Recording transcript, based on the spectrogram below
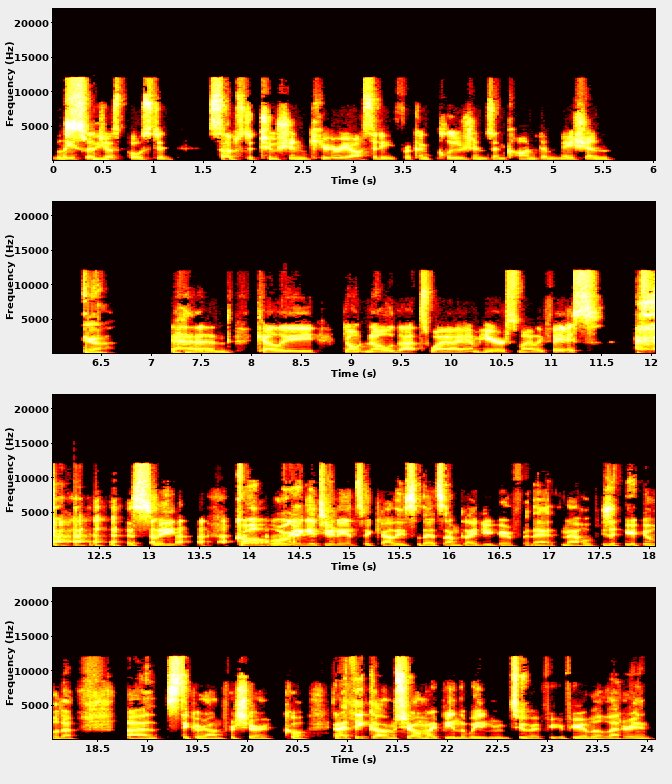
Lisa Sweet. just posted substitution curiosity for conclusions and condemnation. Yeah. And Kelly, don't know that's why I am here, smiley face. Sweet. Cool. Well, we're going to get you an answer, Kelly. So that's, I'm glad you're here for that. And I hope you're able to uh, stick around for sure. Cool. And I think um, Cheryl might be in the waiting room too, if, you, if you're able to let her in.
